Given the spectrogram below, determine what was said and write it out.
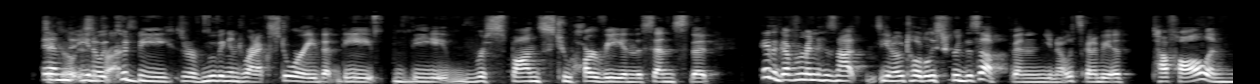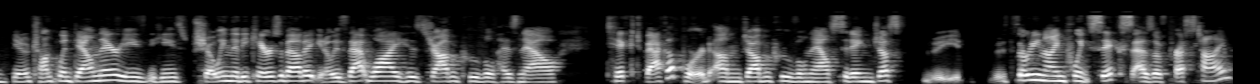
and you know it could be sort of moving into our next story that the the response to Harvey in the sense that hey the government has not you know totally screwed this up and you know it's going to be a tough haul and you know Trump went down there he's he's showing that he cares about it you know is that why his job approval has now ticked back upward um job approval now sitting just 39.6 as of press time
